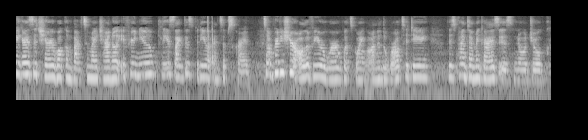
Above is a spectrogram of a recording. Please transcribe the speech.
Hey guys, it's Sheri. Welcome back to my channel. If you're new, please like this video and subscribe. So I'm pretty sure all of you are aware of what's going on in the world today. This pandemic, guys, is no joke.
